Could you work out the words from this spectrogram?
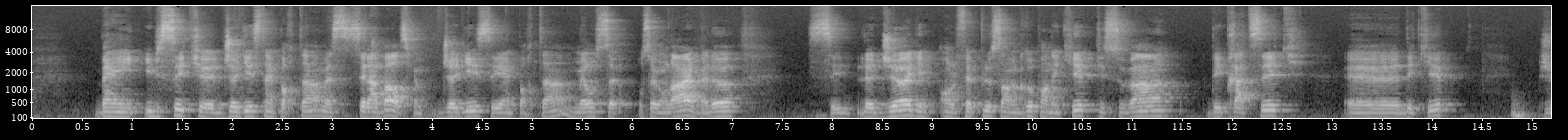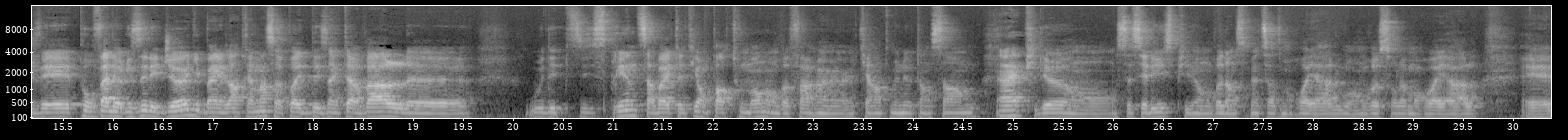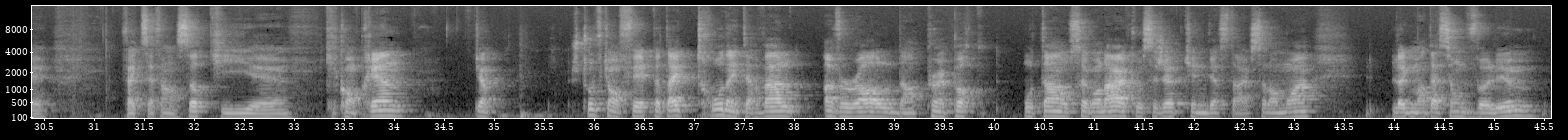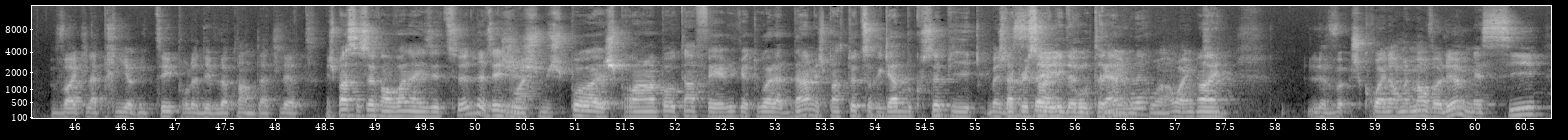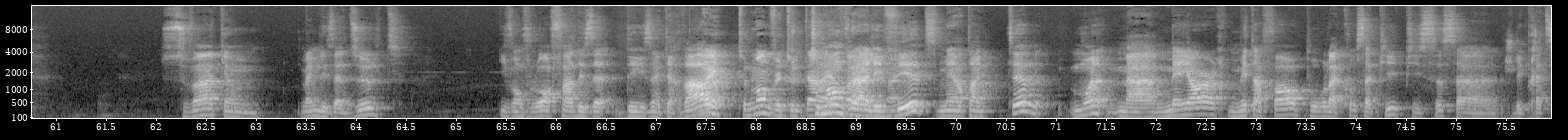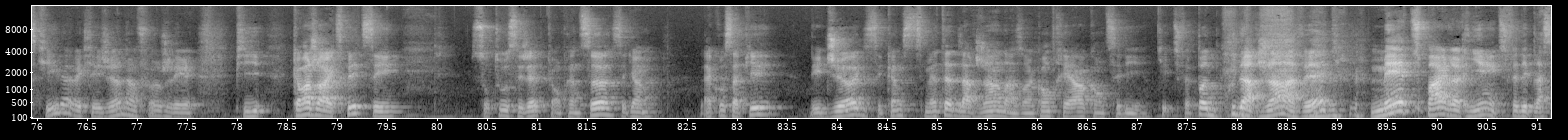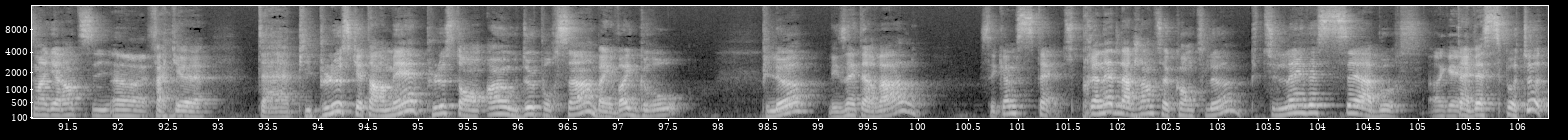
ben il sait que jogger c'est important, mais c'est la base. Comme jogger c'est important, mais au, secondaire, ben là c'est le jog, on le fait plus en groupe, en équipe, puis souvent des pratiques euh, d'équipe je vais, pour valoriser les jogs, ben, l'entraînement, ça va pas être des intervalles euh, ou des petits sprints, ça va être, ok, on part tout le monde, on va faire un 40 minutes ensemble. Puis là, on socialise, puis là, on va dans le cimetière du Mont-Royal ou on va sur le Mont-Royal. Euh, fait que ça fait en sorte qu'ils euh, comprennent. je trouve qu'on fait peut-être trop d'intervalles overall dans peu importe, autant au secondaire qu'au cégep qu'universitaire. Selon moi, l'augmentation de volume va être la priorité pour le développement de l'athlète. Je pense que c'est ça qu'on voit dans les études. Je, je, suis pas, je suis probablement pas autant féru que toi là-dedans, mais je pense que toi tu regardes beaucoup ça puis ben, un peu ça les gros Ouais, je crois énormément au volume, mais si souvent comme même les adultes ils vont vouloir faire des, des intervalles. tout le monde veut tout le temps. Tout le monde veut aller vite, mais en tant que tel, moi, ma meilleure métaphore pour la course à pied, puis ça, ça je l'ai pratiqué avec les jeunes, enfin, je Puis comment je leur explique, c'est, surtout au cégep qui comprennent ça, c'est comme la course à pied, les jogs, c'est comme si tu mettais de l'argent dans un compte réel contre CELI. Okay, tu fais pas beaucoup d'argent avec, mais tu perds rien. Tu fais des placements garantis. Ah fait que, puis plus que tu en mets, plus ton 1 ou 2%, ben il va être gros. Puis là, les intervalles, c'est comme si tu prenais de l'argent de ce compte-là, puis tu l'investissais à la bourse. Tu n'investis pas tout.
